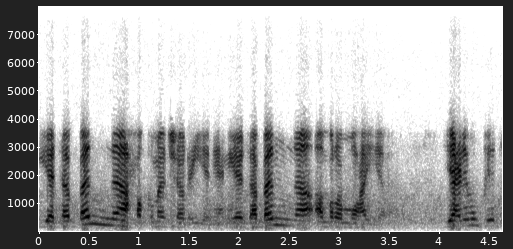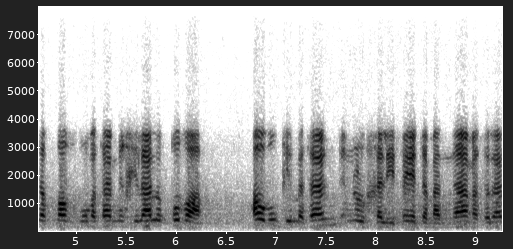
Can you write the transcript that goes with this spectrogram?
يتبنى حكما شرعيا يعني يتبنى امرا معينا يعني ممكن تنظمه مثلا من خلال القضاة أو ممكن مثلا إنه الخليفة يتمنى مثلا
